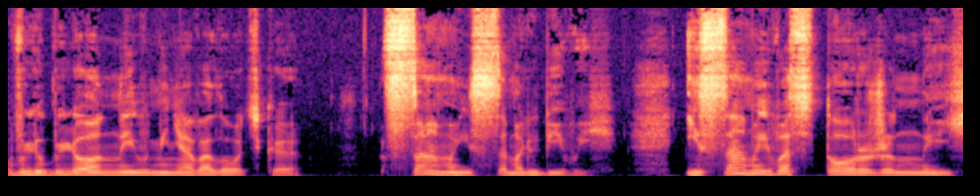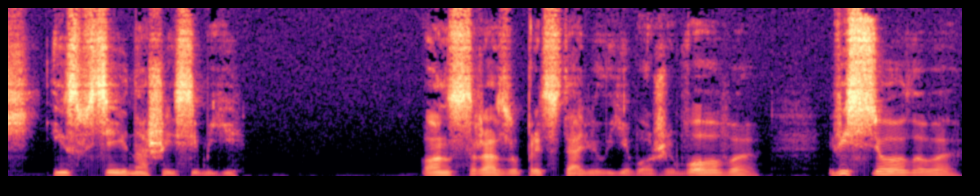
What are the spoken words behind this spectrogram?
влюбленный в меня Володька, самый самолюбивый и самый восторженный из всей нашей семьи». Он сразу представил его живого, веселого,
